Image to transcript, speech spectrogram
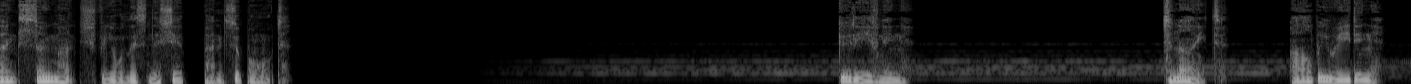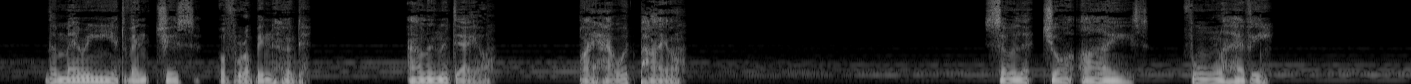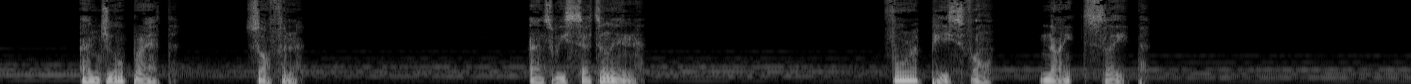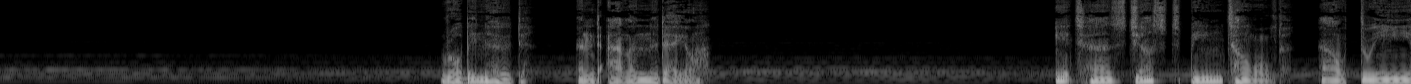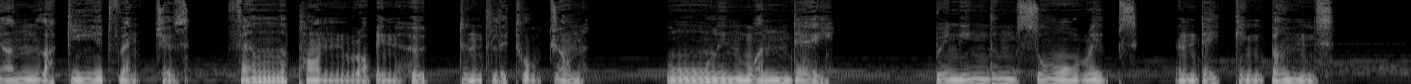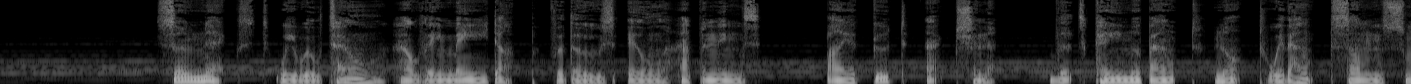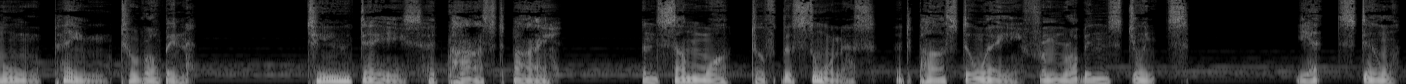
Thanks so much for your listenership and support. Good evening. Tonight, I'll be reading The Merry Adventures of Robin Hood, Alan a Dale, by Howard Pyle. So let your eyes fall heavy and your breath soften as we settle in for a peaceful night's sleep. Robin Hood and Alan a Dale. It has just been told how three unlucky adventures fell upon Robin Hood and Little John, all in one day, bringing them sore ribs and aching bones. So next we will tell how they made up for those ill happenings by a good action that came about not without some small pain to Robin. Two days had passed by, and somewhat of the soreness had passed away from Robin's joints. Yet still,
